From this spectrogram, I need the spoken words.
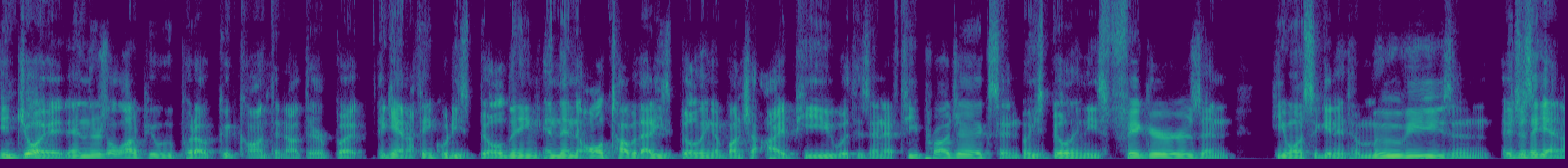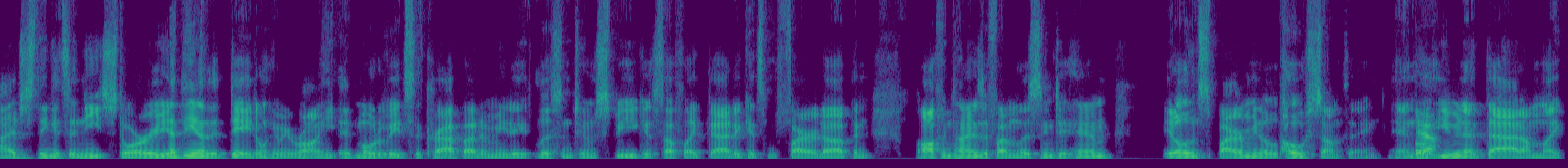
enjoy it. And there's a lot of people who put out good content out there. But again i think what he's building and then on top of that he's building a bunch of ip with his nft projects. And he's building these figures and he wants to get into movies and it just again i just think it's a neat story. At the end of the day don't get me wrong he, it motivates the crap out of me to listen to him speak and stuff like that. It gets me fired up and oftentimes if i'm listening to him it'll inspire me to post something. And yeah. even at that i'm like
